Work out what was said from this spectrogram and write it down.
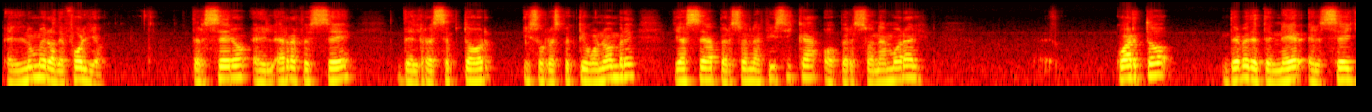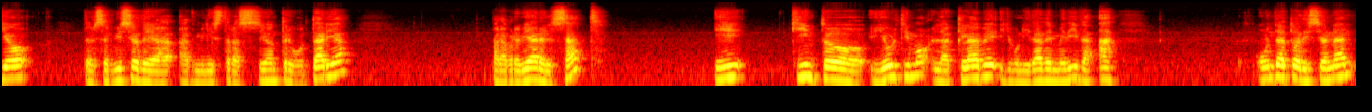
el número de folio. Tercero, el RFC del receptor y su respectivo nombre, ya sea persona física o persona moral. Cuarto, debe de tener el sello del Servicio de Administración Tributaria para abreviar el SAT. Y quinto y último, la clave y unidad de medida. Ah, un dato adicional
